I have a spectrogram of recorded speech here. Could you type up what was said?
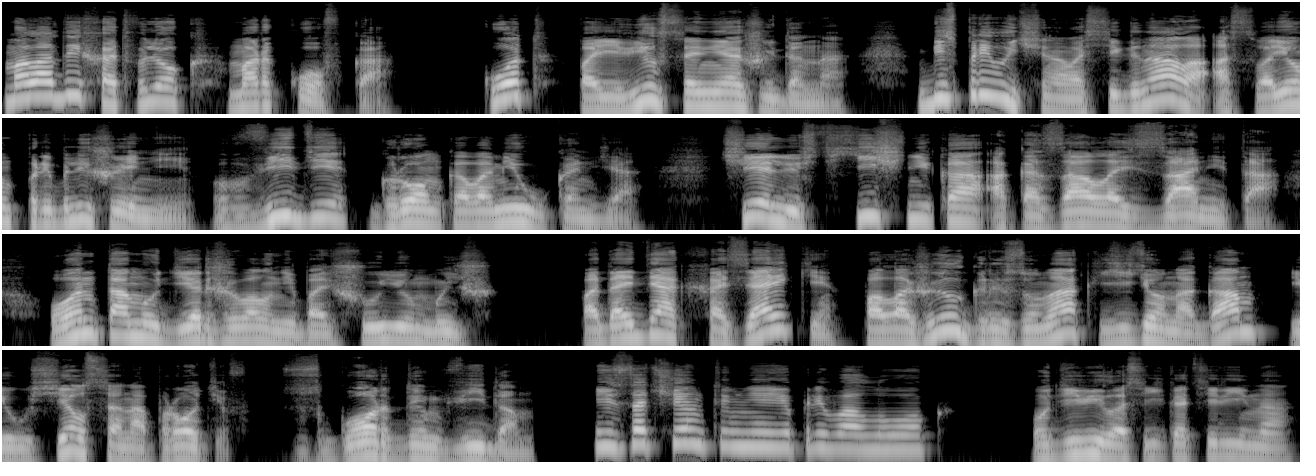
Молодых отвлек морковка. Кот появился неожиданно, без привычного сигнала о своем приближении в виде громкого мяуканья. Челюсть хищника оказалась занята. Он там удерживал небольшую мышь. Подойдя к хозяйке, положил грызуна к ее ногам и уселся напротив, с гордым видом. «И зачем ты мне ее приволок?» — удивилась Екатерина.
